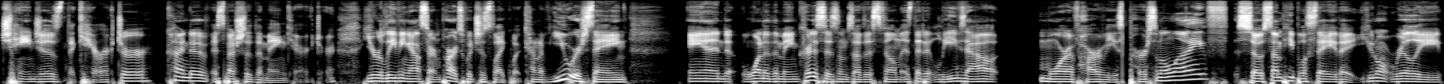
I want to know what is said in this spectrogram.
changes the character kind of especially the main character you're leaving out certain parts which is like what kind of you were saying and one of the main criticisms of this film is that it leaves out more of Harvey's personal life so some people say that you don't really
